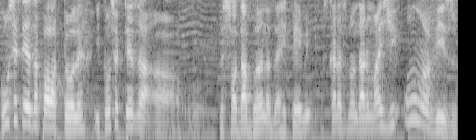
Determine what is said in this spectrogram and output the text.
com certeza a Paula Toller e com certeza o pessoal da banda, do RPM, os caras mandaram mais de um aviso.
